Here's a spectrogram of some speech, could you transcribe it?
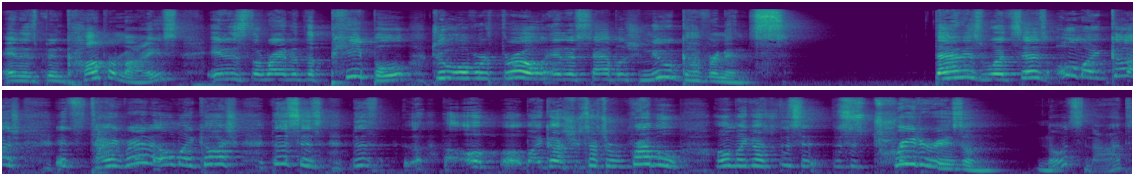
and has been compromised, it is the right of the people to overthrow and establish new governance. That is what says, oh my gosh, it's tyrannical. Oh my gosh, this is this. Oh, oh my gosh, you're such a rebel. Oh my gosh, this is this is traitorism. No, it's not.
